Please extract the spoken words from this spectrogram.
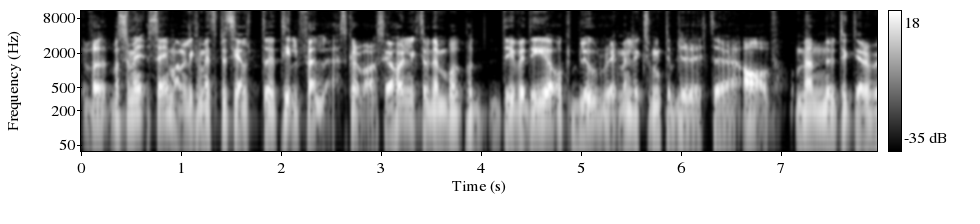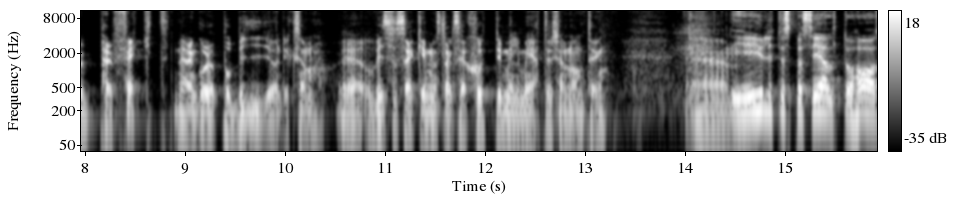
vad, vad säger man, liksom ett speciellt eh, tillfälle ska det vara. Så jag har liksom den både på DVD och Blu-ray men liksom inte blivit uh, av. Men nu tyckte jag det var perfekt när den går upp på bio liksom. Uh, och visar säkert någon slags 70 mm eller någonting. Um. Det är ju lite speciellt att ha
